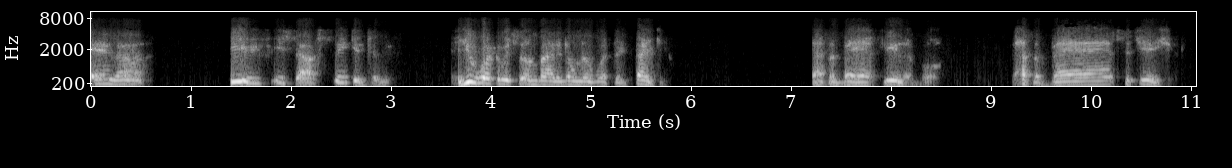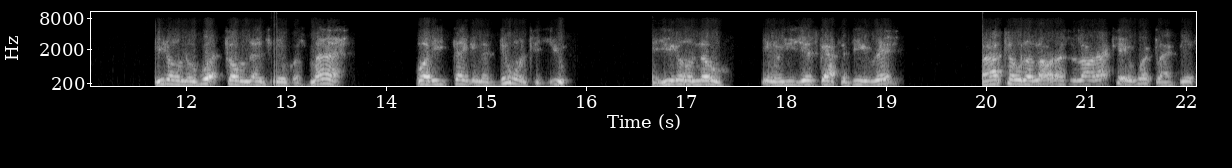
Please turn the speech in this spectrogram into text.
and uh, he he stopped speaking to me. You working with somebody don't know what they're thinking. That's a bad feeling, boy. That's a bad situation. You don't know what's on that joker's mind, what he's thinking of doing to you. And you don't know, you know, you just got to be ready. But I told the Lord, I said, Lord, I can't work like this.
